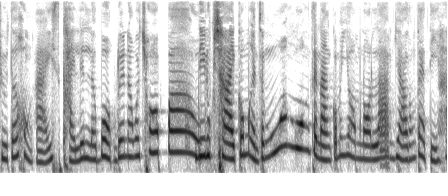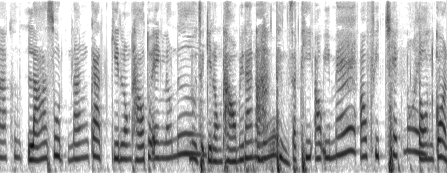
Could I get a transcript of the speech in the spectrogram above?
ฟิลเตอร์ของไอซ์ใครเล่นแล้วบอกด้วยนะว่าชอบเป้านี่ลูกชายก็เหมือนจะง่วงง่วงแต่นางก็ไม่ยอมนอนลากยาวตั้งแต่ตีห้าครึ่งล่าสุดนางกัดกินรองเท้าตัวเองแล้วนึงหนูจะกินรองเท้าไม่ได้นะถึงสักทีเอาอีแม่เอาฟิตเช็คหน่อย ตอนก่อน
